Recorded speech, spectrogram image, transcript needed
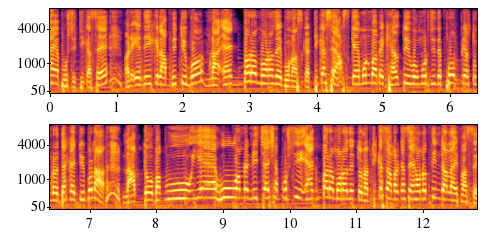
আয়া পড়ছি, ঠিক আছে? মানে এদিকে লাভ দিতে হইব, না একবারও মরা না আজকে, ঠিক আছে? আজকে এমন ভাবে খেলতে হইব, মসজিদে প্রো প্লেয়ার তোমরা দেখাইতে হইব না? লাভ দো বাবু ইয়ে হু, আমরা নিচে এসে পড়ছি, একবারও মরা যেত না, ঠিক আছে? আমার কাছে এখনও তিনটা লাইফ আছে।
